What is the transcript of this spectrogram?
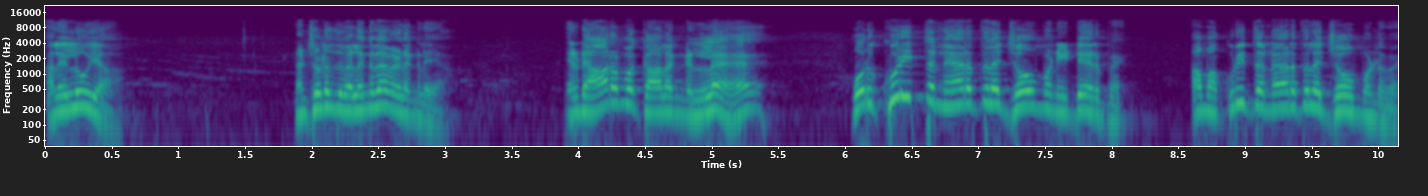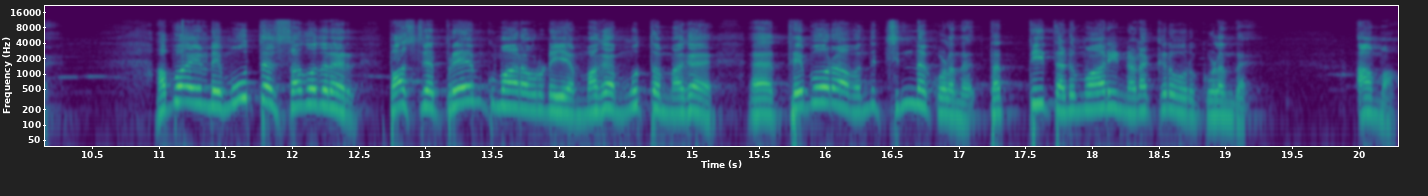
அல்லேலூயா நான் சொல்றது விளங்குதா விளங்கலையா? என்னுடைய ஆரம்ப காலங்களில் ஒரு குறித்த நேரத்தில் ஜெபம் பண்ணிகிட்டே இருப்பேன். ஆமாம் குறித்த நேரத்தில் ஜெபம் பண்ணுவேன். அப்போ என்னுடைய மூத்த சகோதரர் பாஸ்டர் பிரேம்குமார் அவருடைய மக மூத்த மக தெபோரா வந்து சின்ன குழந்தை. தத்தி தடுமாறி நடக்கிற ஒரு குழந்தை. ஆமாம்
